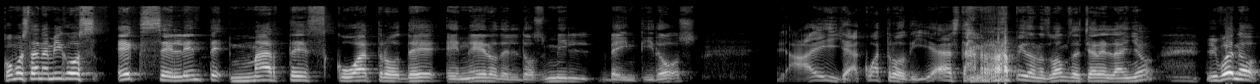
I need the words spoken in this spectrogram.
¿Cómo están amigos? Excelente martes 4 de enero del 2022. Ay, ya cuatro días, tan rápido nos vamos a echar el año. Y bueno,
